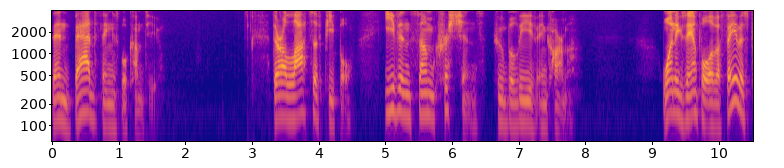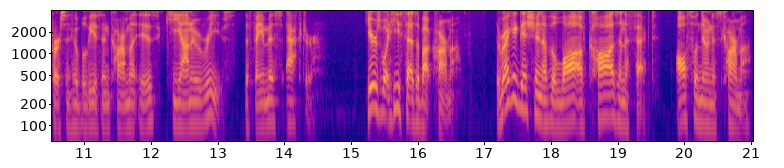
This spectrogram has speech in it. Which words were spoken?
then bad things will come to you. There are lots of people, even some Christians, who believe in karma. One example of a famous person who believes in karma is Keanu Reeves, the famous actor. Here's what he says about karma The recognition of the law of cause and effect, also known as karma,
